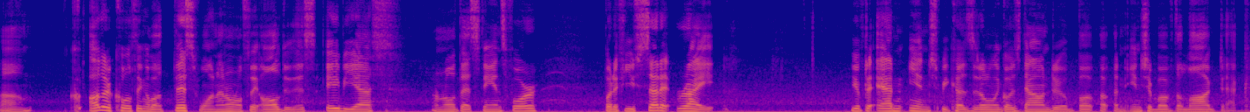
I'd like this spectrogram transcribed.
Um, other cool thing about this one, I don't know if they all do this, ABS, I don't know what that stands for, but if you set it right, you have to add an inch because it only goes down to above, uh, an inch above the log deck.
